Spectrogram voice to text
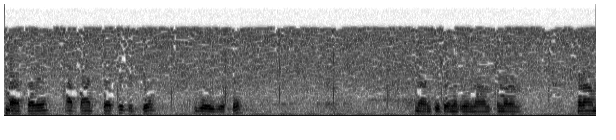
બસ હવે આ પાંચ થશે બધું જોઈ જશે નામથી તેને કોઈ નામ સ્મરણ રામ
